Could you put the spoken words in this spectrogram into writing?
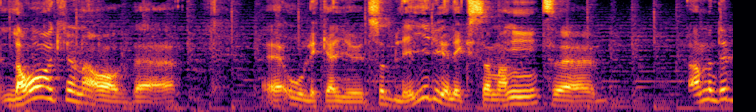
lagren av eh, eh, olika ljud så blir det ju liksom att, mm. eh, ja men det,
